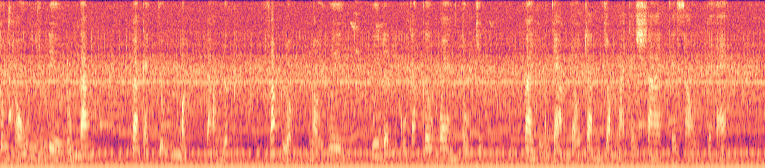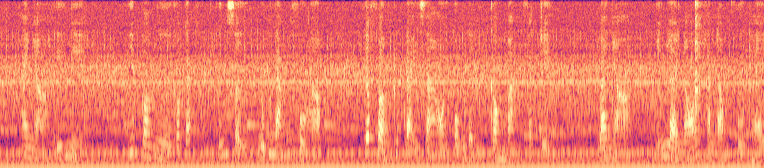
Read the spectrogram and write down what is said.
tuân thủ những điều đúng đắn và các chuẩn mực đạo đức, pháp luật, nội quy quy định của các cơ quan, tổ chức và dũng cảm đấu tranh chống lại cái sai, cái xấu, cái ác. Hai nhỏ ý nghĩa, giúp con người có cách ứng xử đúng đắn, phù hợp, góp phần thúc đẩy xã hội ổn định, công bằng, phát triển. Ba nhỏ, những lời nói, hành động cụ thể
